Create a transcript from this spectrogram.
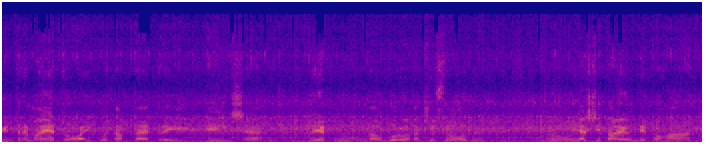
він тримає тройку, там де три більше, ну як ну, на оборотах щось робить. Ну, я вважаю непогано.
